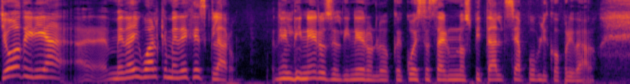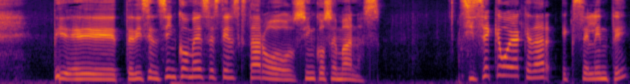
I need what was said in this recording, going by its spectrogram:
Yo diría, eh, me da igual que me dejes claro, el dinero es el dinero, lo que cuesta estar en un hospital, sea público o privado. Te, te dicen cinco meses tienes que estar o cinco semanas. Si sé que voy a quedar excelente,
